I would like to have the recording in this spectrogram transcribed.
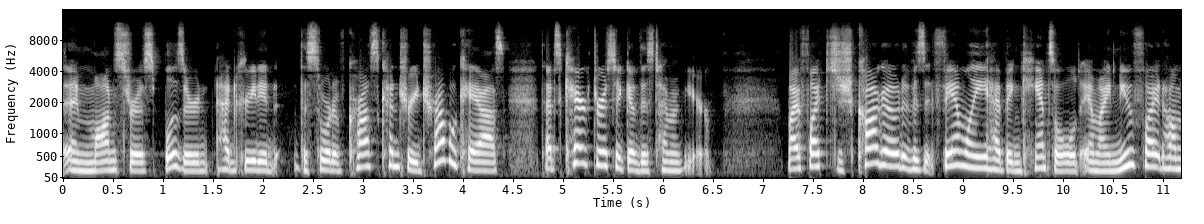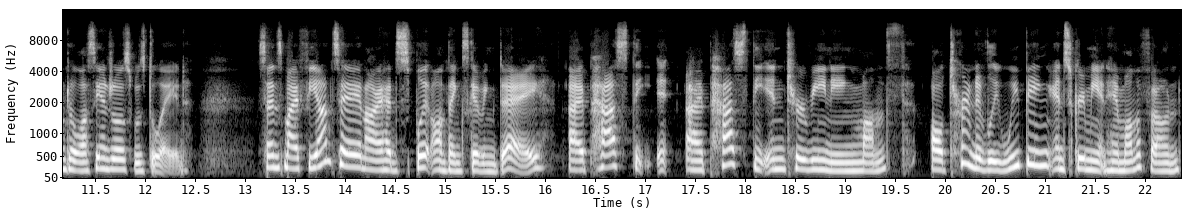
a monstrous blizzard had created the sort of cross country travel chaos that's characteristic of this time of year. My flight to Chicago to visit family had been canceled, and my new flight home to Los Angeles was delayed. Since my fiance and I had split on Thanksgiving Day, I passed the I passed the intervening month alternatively weeping and screaming at him on the phone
